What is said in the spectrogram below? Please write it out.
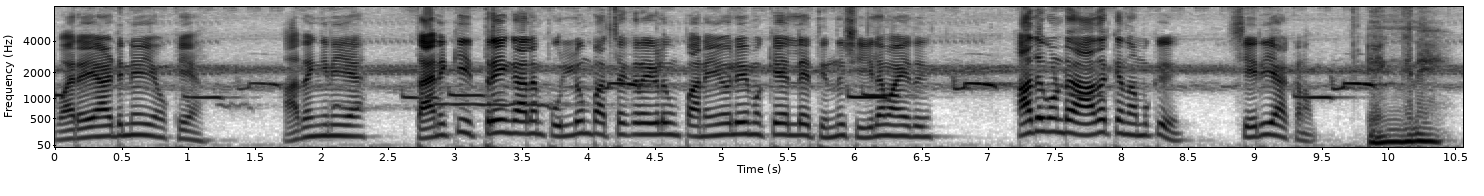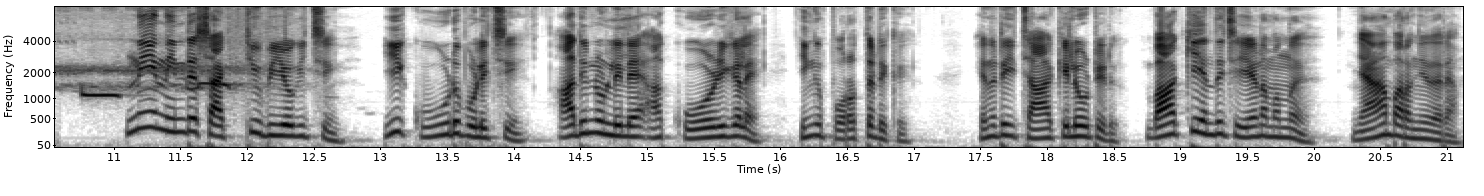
വരയാടിനെയോ ഒക്കെയാ. അതെങ്ങനെയാ? തനിക്ക് ഇത്രയും കാലം പുല്ലും പച്ചക്കറികളും പനയോലയും ഒക്കെ അല്ലേ തിന്നു ശീലമായത്? അതുകൊണ്ട് അതൊക്കെ നമുക്ക് ശരിയാക്കണം. എങ്ങനെ? നീ നിന്റെ ശക്തി ഉപയോഗിച്ച് ഈ കൂട് പൊളിച്ച് അതിനുള്ളിലെ ആ കോഴികളെ ഇങ്ങ് പുറത്തെടുക്ക്. എന്നിട്ട് ഈ ചാക്കിലോട്ടിട്. ബാക്കി എന്ത് ചെയ്യണമെന്ന് ഞാൻ പറഞ്ഞു തരാം.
